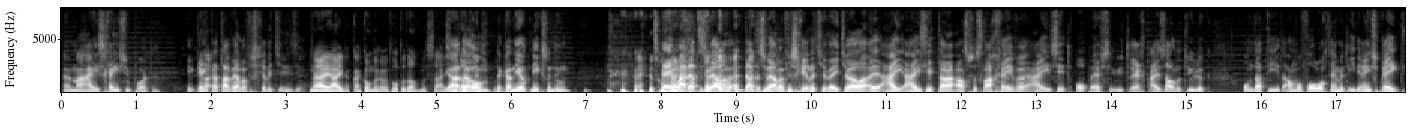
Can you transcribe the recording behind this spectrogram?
eh, maar hij is geen supporter. Ik denk Nee. dat daar wel een verschilletje in zit. Nee, hij, hij komt ook uit Rotterdam, dus hij Ja, daarom. Daar kan hij ook niks aan doen. Nee, maar dat is, wel een, dat is wel een verschilletje, weet je wel. Hij, hij zit daar als verslaggever. Hij zit op FC Utrecht. Hij zal natuurlijk, omdat hij het allemaal volgt en met iedereen spreekt,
